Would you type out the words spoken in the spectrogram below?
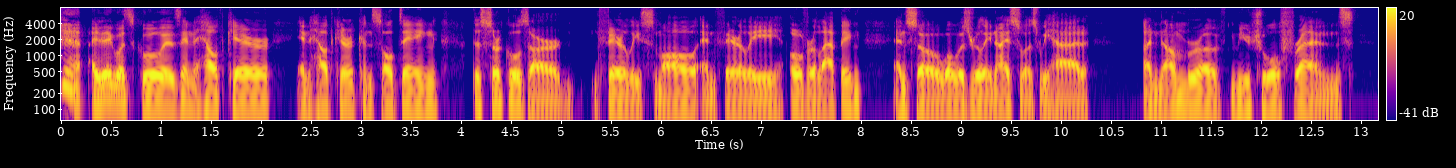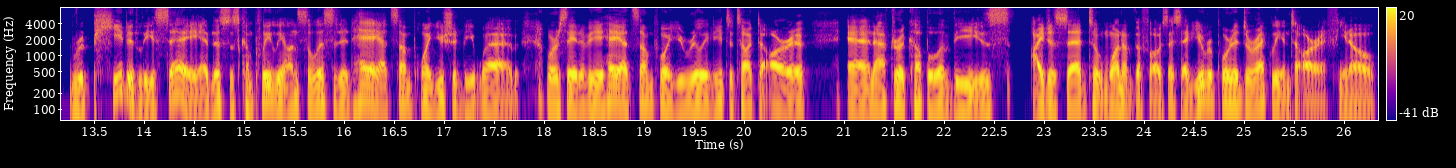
I think what's cool is in healthcare, in healthcare consulting, the circles are fairly small and fairly overlapping. And so what was really nice was we had a number of mutual friends repeatedly say, and this is completely unsolicited, hey, at some point you should beat Web, or say to me, hey, at some point you really need to talk to Arif. And after a couple of these, I just said to one of the folks, I said, you reported directly into Arif, you know,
